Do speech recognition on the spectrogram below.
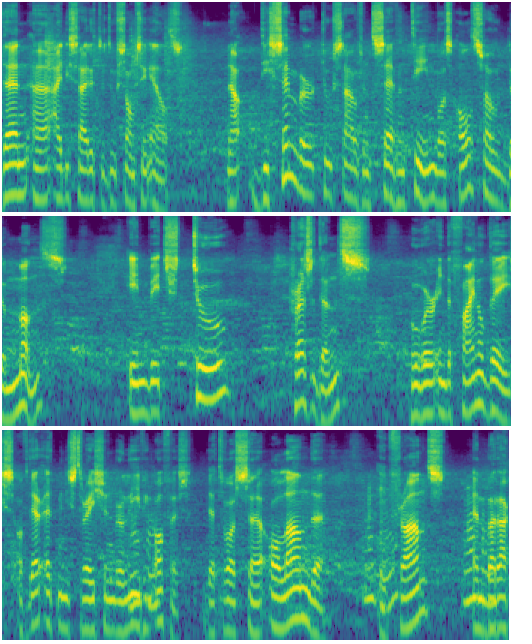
then uh, I decided to do something else. Now, December 2017 was also the month in which two presidents who were in the final days of their administration were leaving mm -hmm. office. That was uh, Hollande mm -hmm. in France mm-hmm. and Barack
